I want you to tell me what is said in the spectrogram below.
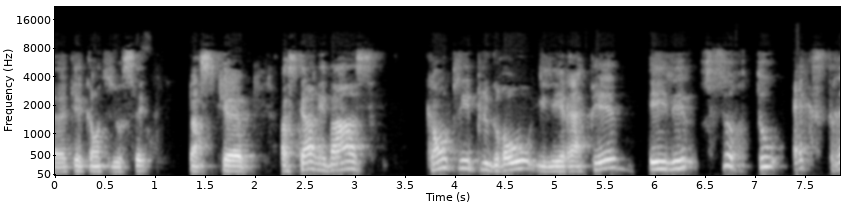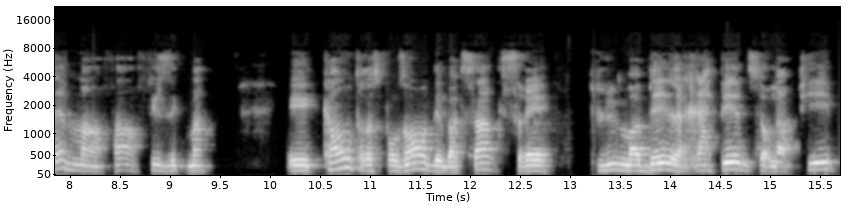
euh, que contre Usyk. Parce que Oscar Rivas, contre les plus gros, il est rapide et il est surtout extrêmement fort physiquement. Et contre, supposons, des boxeurs qui seraient plus mobiles, rapides sur leurs pieds,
